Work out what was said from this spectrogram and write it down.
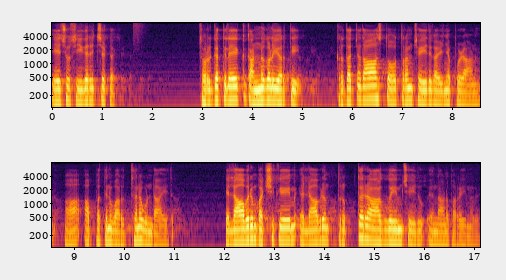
യേശു സ്വീകരിച്ചിട്ട് സ്വർഗത്തിലേക്ക് കണ്ണുകൾ ഉയർത്തി കൃതജ്ഞതാസ്തോത്രം ചെയ്തു കഴിഞ്ഞപ്പോഴാണ് ആ അപ്പത്തിന് വർധനവുണ്ടായത്. എല്ലാവരും ഭക്ഷിക്കുകയും എല്ലാവരും തൃപ്തരാകുകയും ചെയ്തു എന്നാണ് പറയുന്നത്.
